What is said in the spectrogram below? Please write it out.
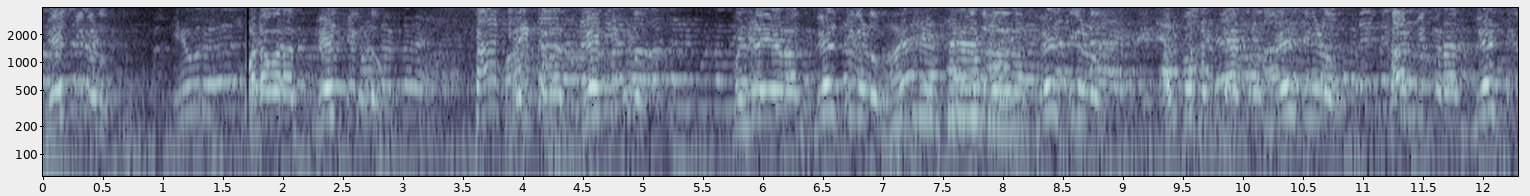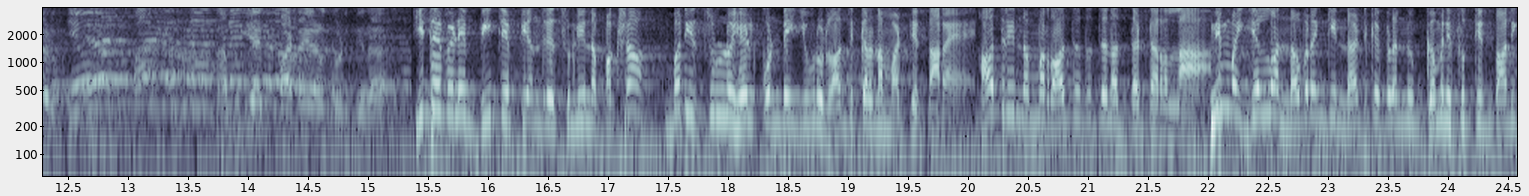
ದ್ವೇಷಿಗಳು. ಇವರು ಬಡವರ ದ್ವೇಷಿಗಳು. ರೈತರ ದ್ವೇಷಿಗಳು. ಮಹಿಳೆಯರ ದ್ವೇಷಿಗಳು. ದ್ವೇಷಿಗಳು. ಅಲ್ಪಸಂಖ್ಯಾತರ ದ್ವೇಷಿಗಳು. ಕಾರ್ಮಿಕರ ದ್ವೇಷಿಗಳು. ನಮಗೇನ್ ಪಾಠ ಹೇಳ್ಕೊಡ್ತೀರಾ? ಇದೇ ವೇಳೆ ಬಿಜೆಪಿ ಅಂದ್ರೆ ಸುಳ್ಳಿನ ಪಕ್ಷ ಬರೀ ಸುಳ್ಳು ಹೇಳ್ಕೊಂಡೇ ಇವರು ರಾಜಕಾರಣ ಮಾಡ್ತಿದ್ದಾರೆ. ಆದ್ರೆ ನಮ್ಮ ರಾಜ್ಯದ ಜನ ದಡ್ಡರಲ್ಲ. ನಿಮ್ಮ ಎಲ್ಲ ನವರಂಗಿ ನಾಟಕಗಳನ್ನು ಗಮನಿಸುತ್ತಿದ್ದಾರೆ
